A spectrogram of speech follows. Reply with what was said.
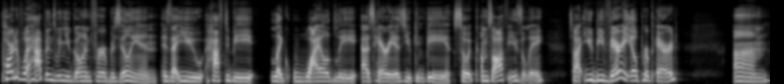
part of what happens when you go in for a Brazilian is that you have to be like wildly as hairy as you can be so it comes off easily. So you'd be very ill prepared. Um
